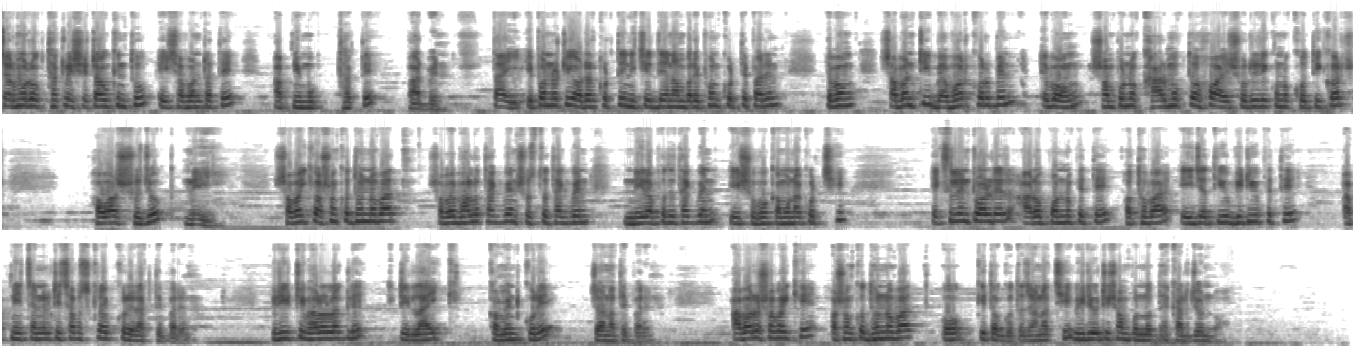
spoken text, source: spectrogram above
চর্মরোগ থাকলে সেটাও কিন্তু এই সাবানটাতে আপনি মুক্ত থাকতে পারবেন। তাই এই পণ্যটি অর্ডার করতে নিচের দেওয়া নাম্বারে ফোন করতে পারেন এবং সাবানটি ব্যবহার করবেন এবং সম্পূর্ণ ক্ষারমুক্ত হওয়ায় শরীরে কোনো ক্ষতিকর হওয়ার সুযোগ নেই। সবাইকে অসংখ্য ধন্যবাদ। সবাই ভালো থাকবেন, সুস্থ থাকবেন, নিরাপদে থাকবেন, এই শুভ কামনা করছি এক্সেলেন্ট ওয়ার্ল্ডের আরও পণ্য পেতে অথবা এই জাতীয় ভিডিও পেতে আপনি চ্যানেলটি সাবস্ক্রাইব করে রাখতে পারেন। ভিডিওটি ভালো লাগলে একটি লাইক, কমেন্ট করে জানাতে পারেন। আবারও সবাইকে অসংখ্য ধন্যবাদ ও কৃতজ্ঞতা জানাচ্ছি ভিডিওটি সম্পূর্ণ দেখার জন্য।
